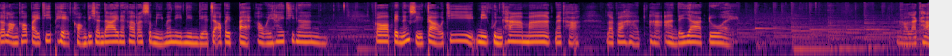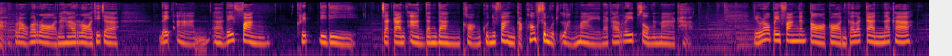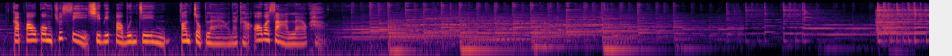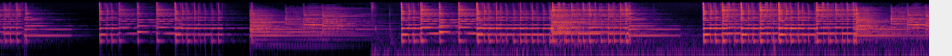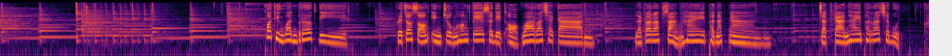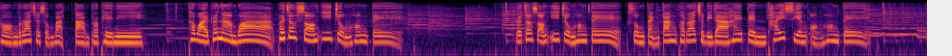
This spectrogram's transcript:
ก็ลองเข้าไปที่เพจของดิฉันได้นะคะ รัศมีมณีนิน เดี๋ยวจะเอาไปแปะเอาไว้ให้ที่นั่น ก็เป็นหนังสือเก่าที่มีคุณค่ามากนะคะ แล้วก็หาหาอ่านได้ยากด้วยเอาละค่ะ เราก็รอนะคะ รอที่จะได้อ่านได้ฟัง คลิปดีๆ จากการอ่านดังๆ ของคุณผู้ฟังกับห้องสมุดหลังใหม่นะคะ รีบส่งกันมาค่ะ เดี๋ยวเราไปฟังกันต่อก่อนก็แล้วกันนะคะกับเปากงชุด 4 ชีวิตเป่าบุญจินตอนจบแล้วนะคะอวสานแล้วค่ะ ถึงวันเลิกดี พระเจ้าสองเองจงฮ่องเต้เสด็จออกว่าราชการ แล้วก็รับสั่งให้พนักงาน จัดการให้พระราชบุตรครองราชสมบัติตามประเพณี ถวายพระนามว่าพระเจ้าสองอี้จงฮ่องเต้ พระเจ้าสองอี้จงฮ่องเต้ทรงแต่งตั้งพระราชบิดาให้เป็นไทเซียงอ่องฮ่องเต้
